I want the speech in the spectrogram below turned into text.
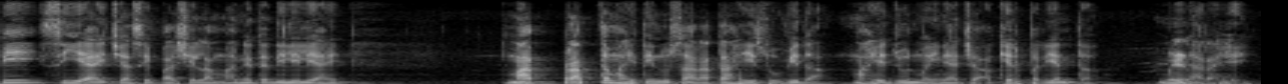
पी सी आयच्या शिफारशीला मान्यता दिलेली आहे. मा प्राप्त माहितीनुसार आता ही सुविधा माहे जून महिन्याच्या अखेरपर्यंत मिळणार आहे.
